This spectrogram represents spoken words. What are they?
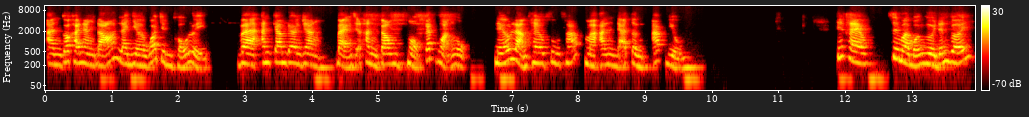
Anh có khả năng đó là nhờ quá trình khổ luyện. Và anh cam đoan rằng bạn sẽ thành công một cách ngoạn mục nếu làm theo phương pháp mà anh đã từng áp dụng. Tiếp theo, xin mời mọi người đến với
